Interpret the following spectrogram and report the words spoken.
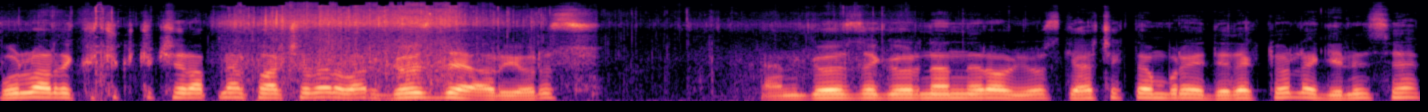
Buralarda küçük küçük şarapnel parçaları var. Gözle arıyoruz. Yani gözle görünenleri arıyoruz. Gerçekten buraya dedektörle gelinse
